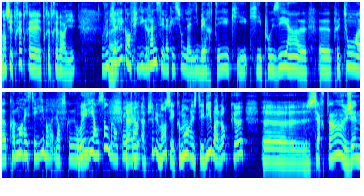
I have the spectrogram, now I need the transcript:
Non, c'est très très très très varié. Vous Ouais. diriez qu'en filigrane, c'est la question de la liberté qui est, qui est posée. hein, euh, euh, Peut-on, euh, comment rester libre lorsque on Oui. vit ensemble, en fait Bah hein oui, absolument, c'est comment rester libre alors que euh, certains gênent,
